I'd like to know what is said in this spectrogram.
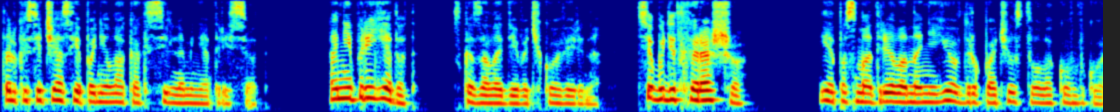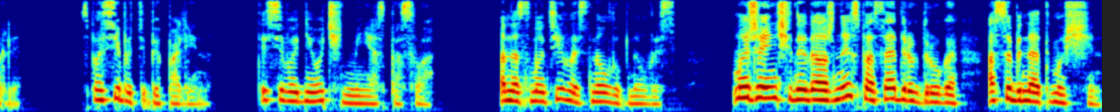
Только сейчас я поняла, как сильно меня трясет. «Они приедут», — сказала девочка уверенно. Все будет хорошо». Я посмотрела на нее и вдруг почувствовала ком в горле. «Спасибо тебе, Полина. Ты сегодня очень меня спасла». Она смутилась, но улыбнулась. «Мы, женщины, должны спасать друг друга, особенно от мужчин.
